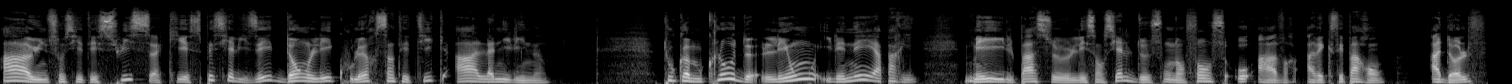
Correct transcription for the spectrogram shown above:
à une société suisse qui est spécialisée dans les couleurs synthétiques à l'aniline. Tout comme Claude, Léon, il est né à Paris, mais il passe l'essentiel de son enfance au Havre avec ses parents, Adolphe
